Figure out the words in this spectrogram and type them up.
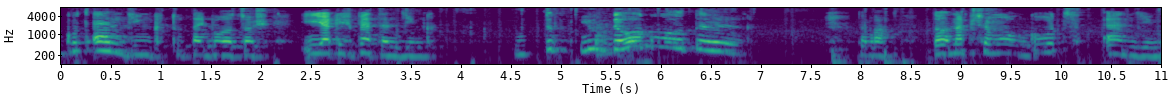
Good ending tutaj było coś. I jakiś bad ending. You dog water. Dobra, to napiszę mu good ending.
